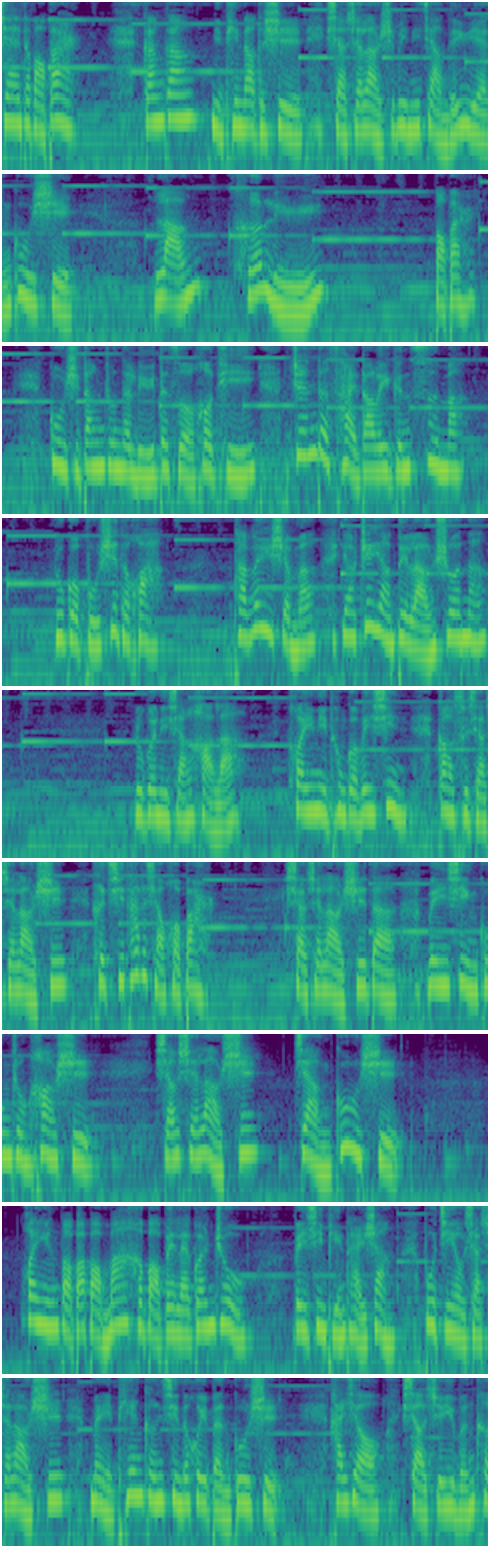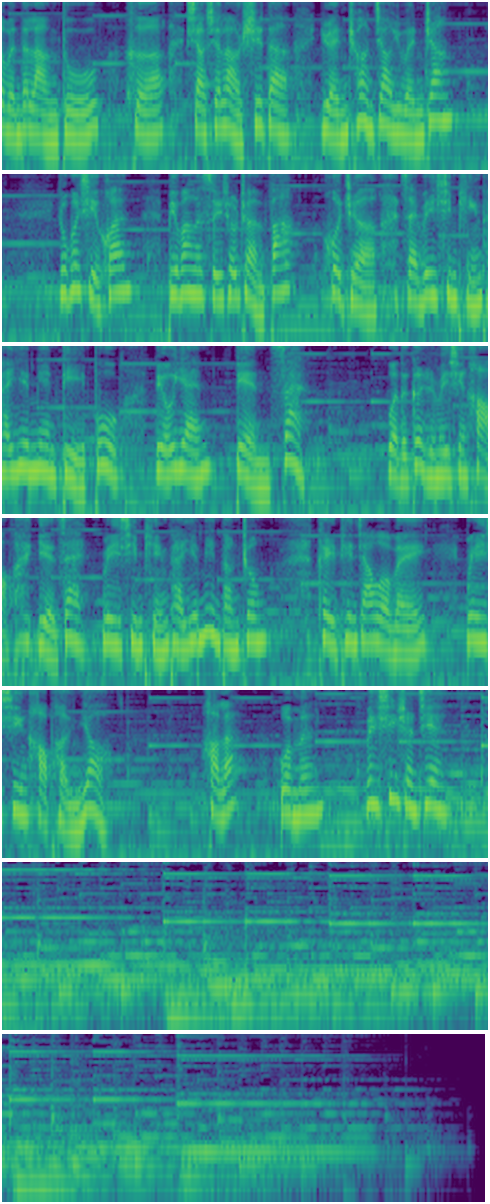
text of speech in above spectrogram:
亲爱的宝贝儿，刚刚你听到的是小学老师为你讲的寓言故事《狼和驴》。宝贝儿，故事当中的驴的左后蹄真的踩到了一根刺吗？如果不是的话，它为什么要这样对狼说呢？如果你想好了，欢迎你通过微信告诉小学老师和其他的小伙伴儿。小雪老师的微信公众号是“小雪老师讲故事”，欢迎宝宝、宝妈和宝贝来关注微信平台上，不仅有小学老师每天更新的绘本故事，还有小学语文课文的朗读和小学老师的原创教育文章。如果喜欢，别忘了随手转发，或者在微信平台页面底部留言点赞。我的个人微信号也在微信平台页面当中，可以添加我为微信好朋友。好了，我们微信上见。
